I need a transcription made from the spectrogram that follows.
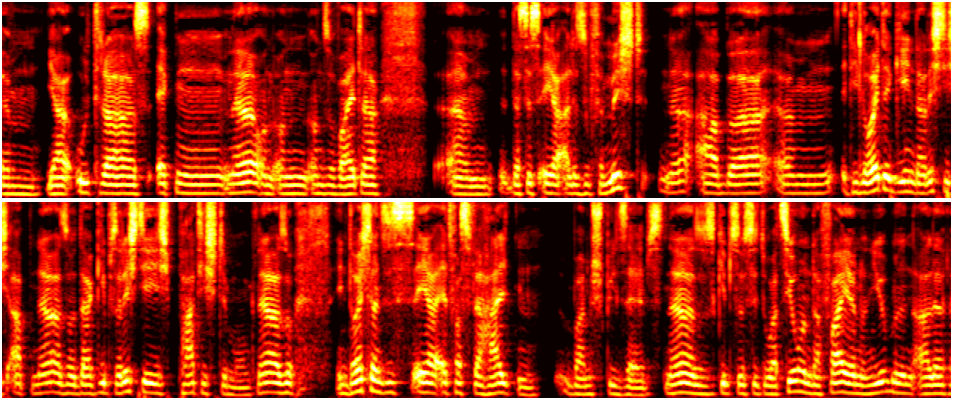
ähm, ja Ultras, Ecken ne? und und und so weiter ähm, das ist eher alles so vermischt, ne? aber ähm, die Leute gehen da richtig ab, ne? also da gibt's richtig Partystimmung. Ne? Also in Deutschland ist es eher etwas verhalten beim Spiel selbst. Ne? Also es gibt so Situationen, da feiern und jubeln alle,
